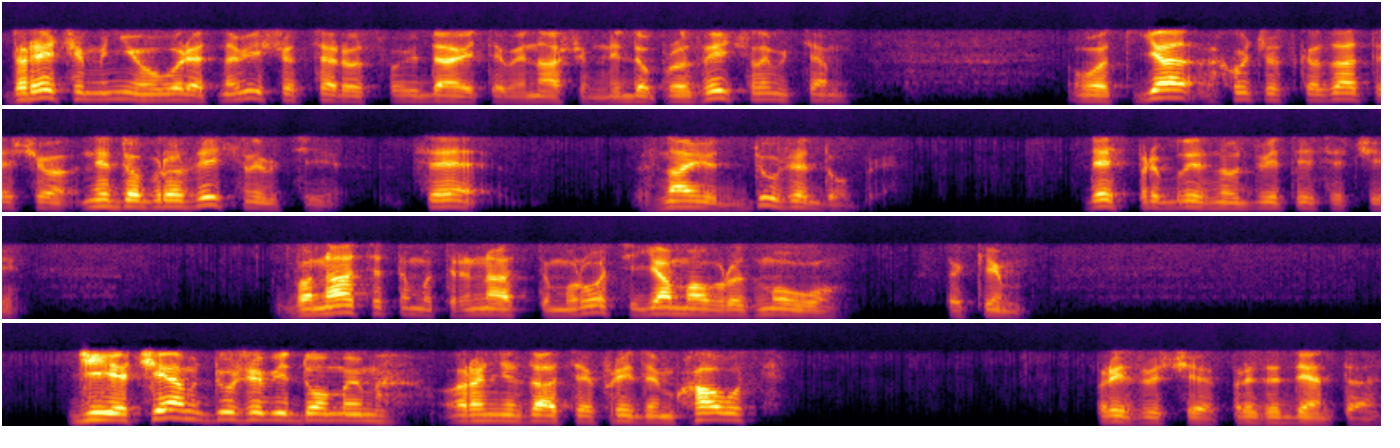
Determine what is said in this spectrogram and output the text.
До речі, мені говорять, навіщо це розповідаєте ви нашим недоброзичливцям? От я хочу сказати, що недоброзичливці це знають дуже добре. Десь приблизно в 2012-13 році я мав розмову з таким діячем, дуже відомим організації Freedom House, прізвище президента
